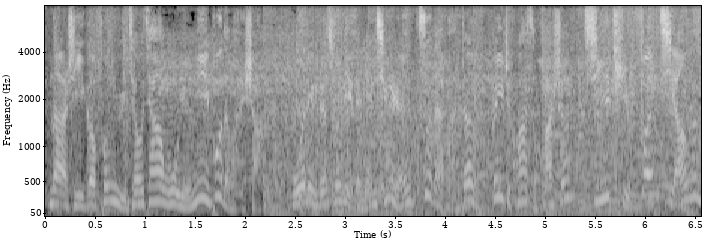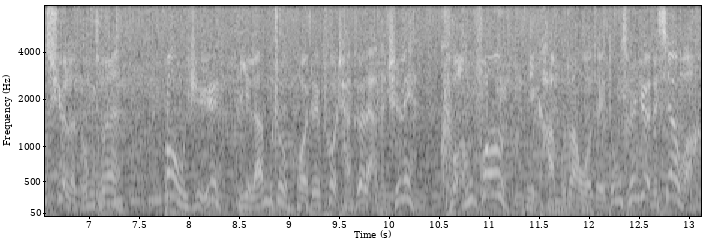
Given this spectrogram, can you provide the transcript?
那是一个风雨交加、乌云密布的晚上，我领着村里的年轻人，自带板凳，背着瓜子花生，集体翻墙去了东村。暴雨，你拦不住我对破产哥俩的痴恋；狂风，你砍不断我对东村热的向往。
